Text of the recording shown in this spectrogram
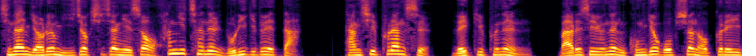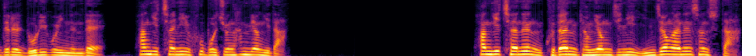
지난 여름 이적 시장에서 황희찬을 노리기도 했다. 당시 프랑스 레키프는 마르세유는 공격 옵션 업그레이드를 노리고 있는데 황희찬이 후보 중 한 명이다. 황희찬은 구단 경영진이 인정하는 선수다.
